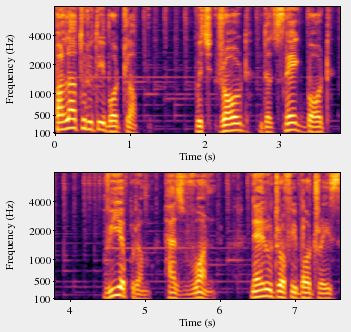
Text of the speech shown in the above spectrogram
Pallaturuthi Boat Club, which rowed the snake boat Veeyapuram, has won Nehru Trophy boat race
